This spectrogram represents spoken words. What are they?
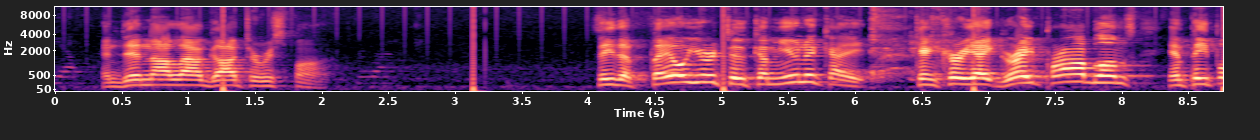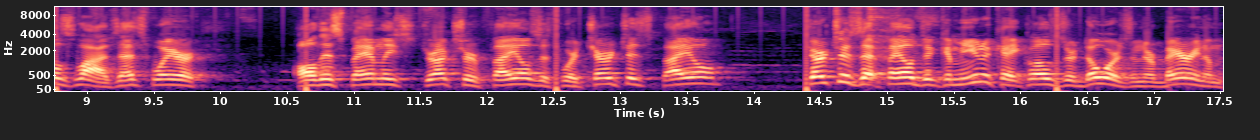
Yep. and did not allow God to respond. See, the failure to communicate can create great problems in people's lives. That's where all this family structure fails. It's where churches fail. Churches that fail to communicate close their doors and they're burying them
